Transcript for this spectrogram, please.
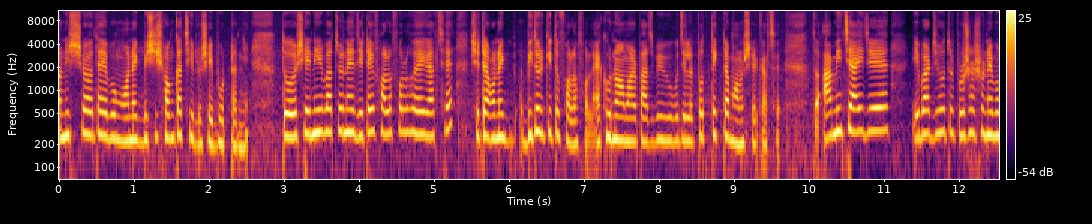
অনিশ্চয়তা এবং অনেক বেশি শঙ্কা ছিল সেই ভোটটা নিয়ে। তো সেই নির্বাচনে যেটাই ফলাফল হয়ে গেছে, সেটা অনেক বিতর্কিত ফলাফল এখনও আমার পাঁচবিবি উপজেলার প্রত্যেকটা মানুষের কাছে। তো আমি চাই যে এবার যেহেতু প্রশাসন এবং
